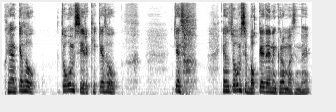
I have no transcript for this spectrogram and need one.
그냥 계속 조금씩 이렇게 계속 계속 계속 조금씩 먹게 되는 그런 맛인데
